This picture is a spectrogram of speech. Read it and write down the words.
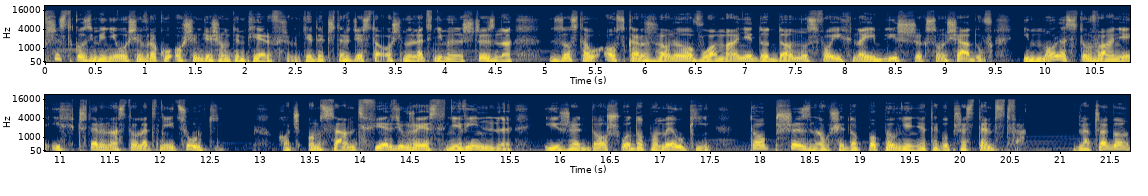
Wszystko zmieniło się w roku 81, kiedy 48-letni mężczyzna został oskarżony o włamanie do domu swoich najbliższych sąsiadów i molestowanie ich 14-letniej córki. Choć on sam twierdził, że jest niewinny i że doszło do pomyłki, to przyznał się do popełnienia tego przestępstwa. Dlaczego?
